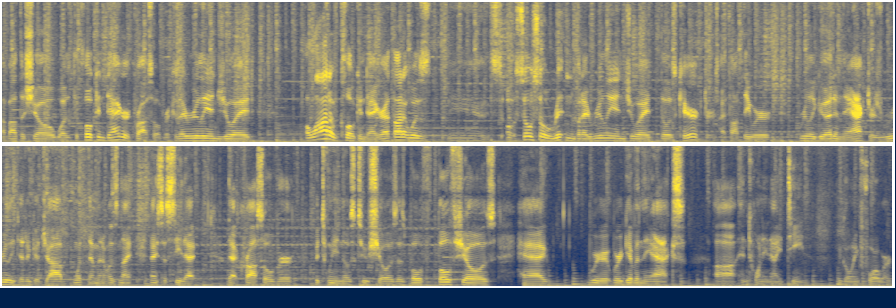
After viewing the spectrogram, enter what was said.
about the show was the Cloak and Dagger crossover because I really enjoyed a lot of Cloak and Dagger. I thought it was eh, so so written, but I really enjoyed those characters. I thought they were really good, and the actors really did a good job with them, and it was nice nice to see that that crossover between those two shows as both both shows had were, were given the axe uh, in 2019 going forward.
